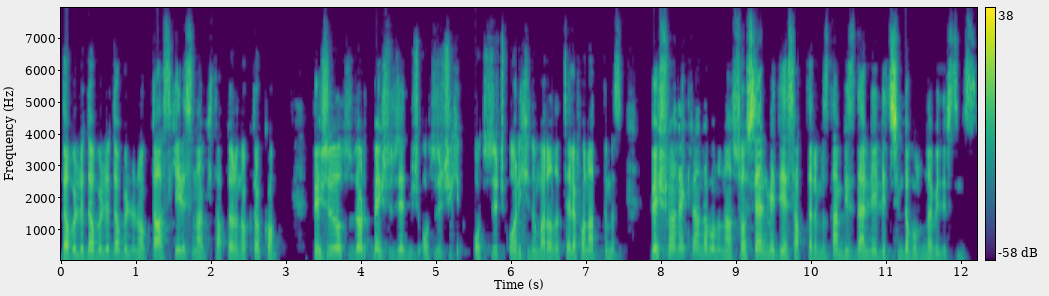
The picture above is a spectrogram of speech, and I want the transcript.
www.askerisınavkitapları.com 534 570 33 33 12 numaralı telefon hattımız ve şu an ekranda bulunan sosyal medya hesaplarımızdan bizlerle iletişimde bulunabilirsiniz.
